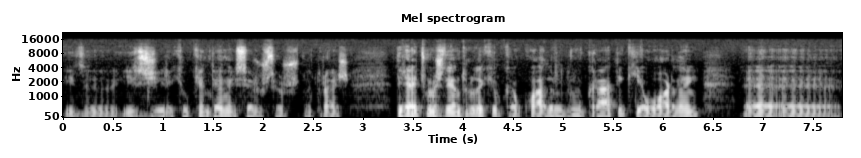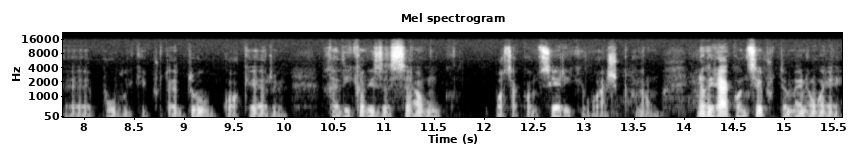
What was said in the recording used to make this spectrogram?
e de exigir aquilo que entendem ser os seus naturais direitos, mas dentro daquilo que é o quadro democrático e a ordem uh, uh, pública. E, portanto, qualquer radicalização que possa acontecer e que eu acho que não, não irá acontecer porque também não é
